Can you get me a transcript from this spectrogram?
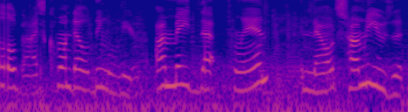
Hello guys, Commandel Dingle here. I made that plan, and now it's time to use it.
